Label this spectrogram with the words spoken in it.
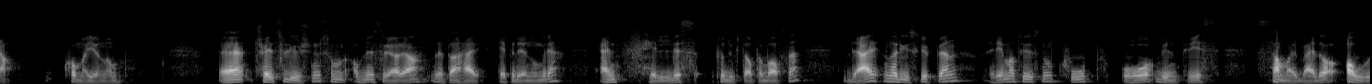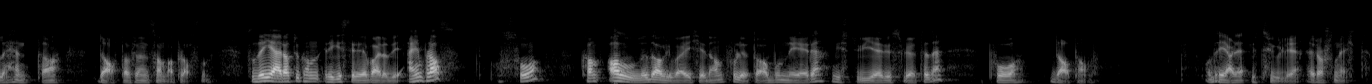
ja, komme gjennom Eh, Trade Solution, som administrerer dette her EPD-nummeret, er en felles produktdatabase der Norgesgruppen, Rema 1000, Coop og Bunnpris samarbeider, og alle henter data fra den samme plassen. Så Det gjør at du kan registrere vara di én plass, og så kan alle dagligvarekjedene få lov til å abonnere hvis du gir utløp til det, på dataen. Og det gjør det utrolig rasjonelt.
